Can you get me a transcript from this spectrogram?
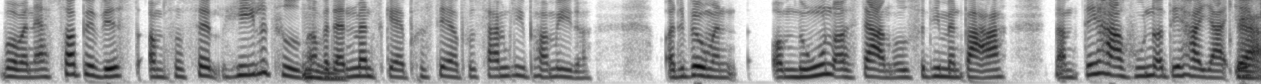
hvor- man er så bevidst om sig selv hele tiden, mm. og hvordan man skal præstere på samtlige parametre. Og det blev man om nogen også dernede, fordi man bare, "Nå, men det har hun, og det har jeg ikke. Ja,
